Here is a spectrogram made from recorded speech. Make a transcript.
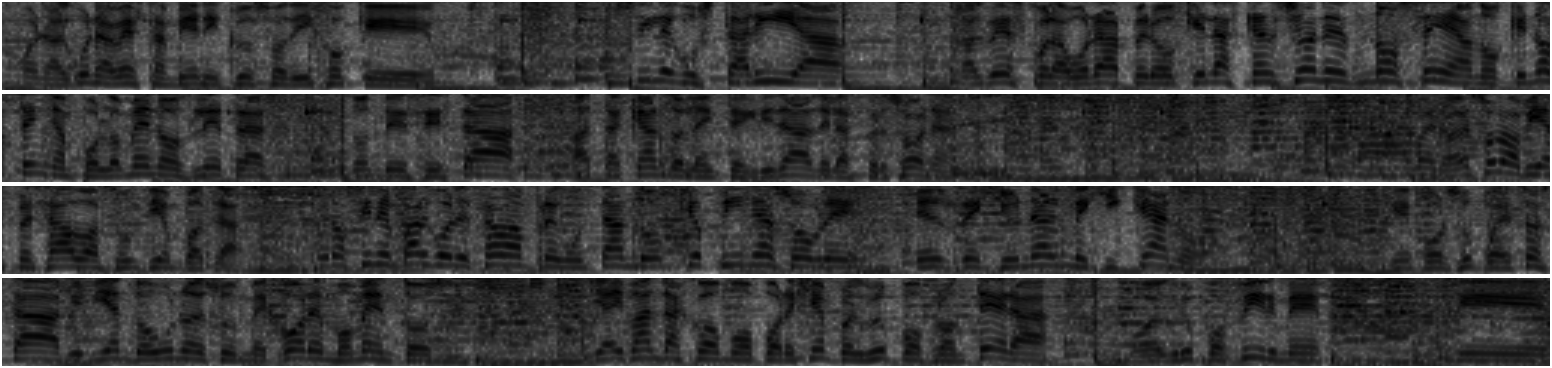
Bueno, alguna vez también incluso dijo que sí le gustaría tal vez colaborar, pero que las canciones no sean o que no tengan por lo menos letras donde se está atacando la integridad de las personas. Bueno, eso lo había expresado hace un tiempo atrás. Pero sin embargo le estaban preguntando qué opina sobre el regional mexicano, que por supuesto está viviendo uno de sus mejores momentos. Y hay bandas como por ejemplo el grupo Frontera o el grupo Firme que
